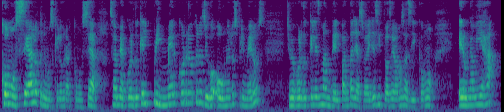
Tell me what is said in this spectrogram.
Como sea, lo tenemos que lograr, como sea. O sea, me acuerdo que el primer correo que nos llegó, o uno de los primeros, yo me acuerdo que les mandé el pantallazo a ellas y todas éramos así como, era una vieja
